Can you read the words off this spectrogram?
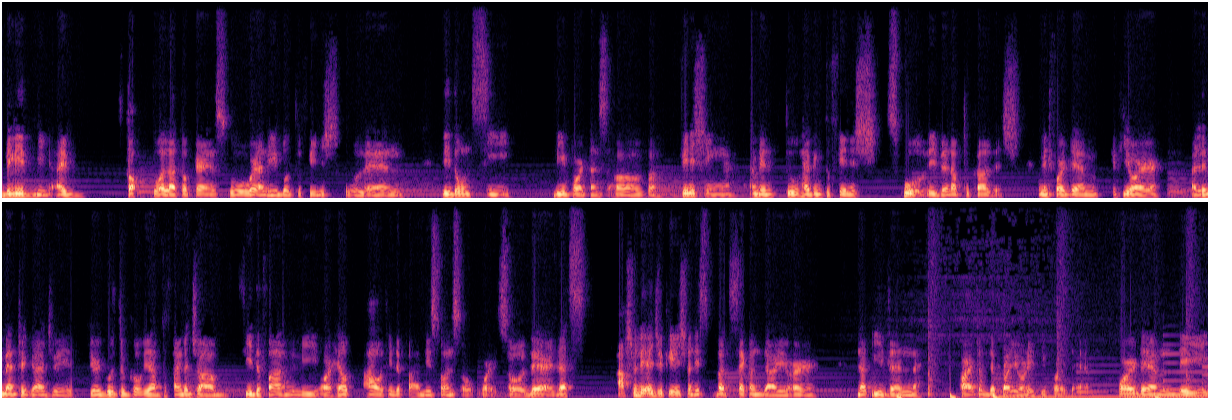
believe me, I've talked to a lot of parents who were unable to finish school and they don't see the importance of finishing, I mean, to having to finish school even up to college. I mean, for them, if you are elementary graduate, you're good to go. You have to find a job, feed the family, or help out in the family, so on and so forth. So there, that's actually education is but secondary or not even part of the priority for them. For them, they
